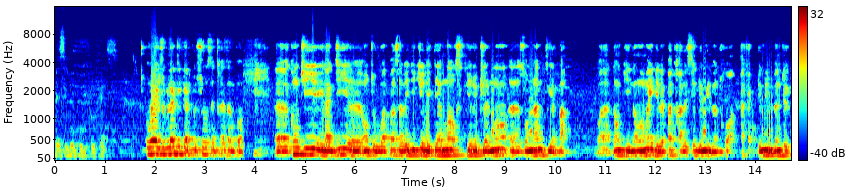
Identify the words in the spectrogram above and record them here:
Merci beaucoup, prophète. Oui, je voulais dire quelque chose, c'est très important. Euh, quand il a dit euh, on ne te voit pas, ça veut dire qu'il était mort spirituellement, euh, son âme qui est pas. Voilà, donc normalement il ne devait pas traverser 2023, enfin 2022.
